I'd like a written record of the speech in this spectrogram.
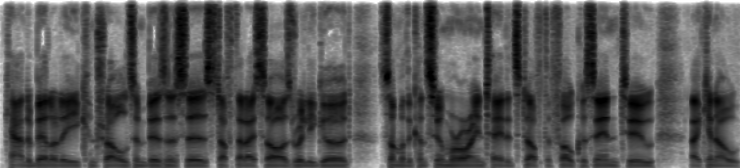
accountability, controls in businesses, stuff that I saw is really good. Some of the consumer orientated stuff to focus into, like, you know,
